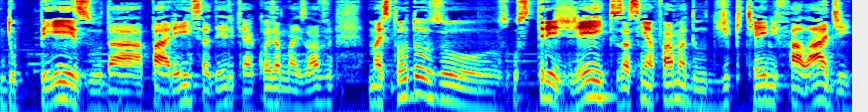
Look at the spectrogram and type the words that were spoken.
do peso, da aparência dele, que é a coisa mais óbvia, mas todos os, os trejeitos, assim, a forma do Dick Cheney falar, de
